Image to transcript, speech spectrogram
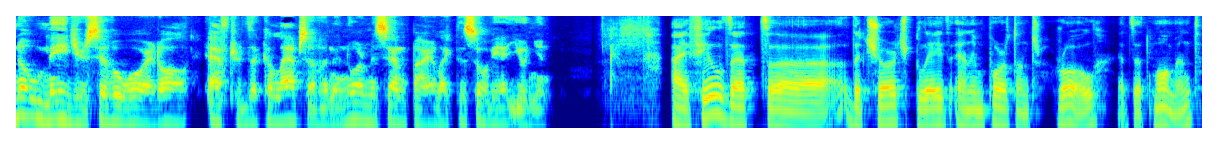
no major civil war at all after the collapse of an enormous empire like the Soviet Union? I feel that uh, the church played an important role at that moment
